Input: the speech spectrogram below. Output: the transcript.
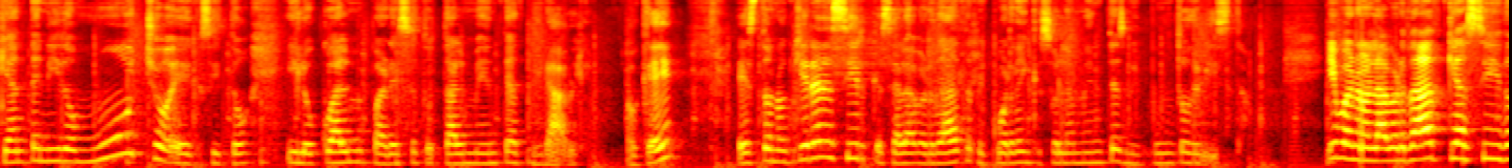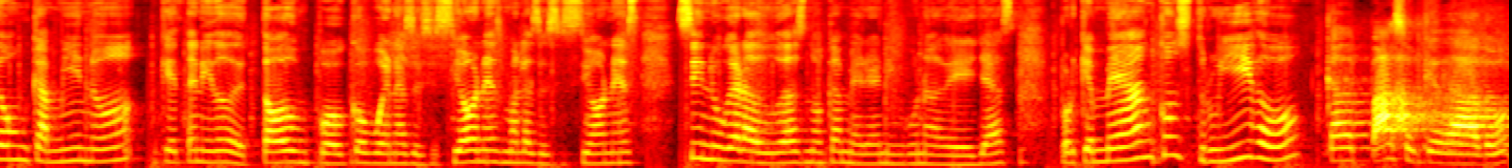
que han tenido mucho éxito y lo cual me parece totalmente admirable. ¿Ok? Esto no quiere decir que sea la verdad, recuerden que solamente es mi punto de vista. Y bueno, la verdad que ha sido un camino que he tenido de todo un poco, buenas decisiones, malas decisiones, sin lugar a dudas no cambiaré ninguna de ellas, porque me han construido cada paso que he dado,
